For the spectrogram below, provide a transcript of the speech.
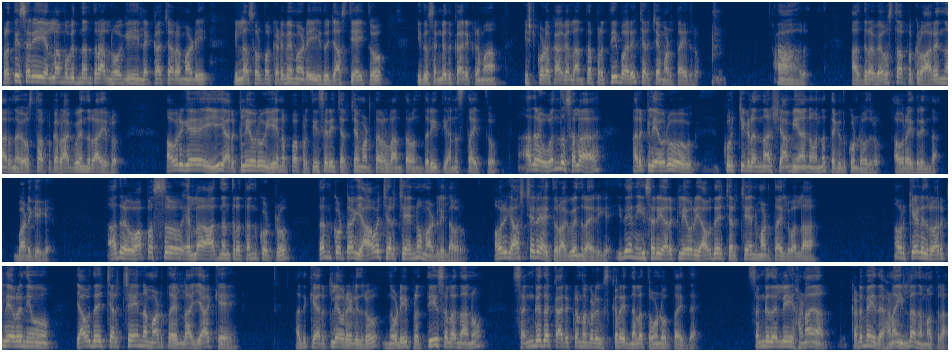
ಪ್ರತಿ ಸರಿ ಎಲ್ಲ ಮುಗಿದ ನಂತರ ಅಲ್ಲಿ ಹೋಗಿ ಲೆಕ್ಕಾಚಾರ ಮಾಡಿ, ಇಲ್ಲ ಸ್ವಲ್ಪ ಕಡಿಮೆ ಮಾಡಿ, ಇದು ಜಾಸ್ತಿ ಆಯಿತು, ಇದು ಸಂಘದ ಕಾರ್ಯಕ್ರಮ, ಇಷ್ಟು ಕೊಡೋಕ್ಕಾಗಲ್ಲ ಅಂತ ಪ್ರತಿ ಬಾರಿ ಚರ್ಚೆ ಮಾಡ್ತಾಯಿದ್ರು ಅದರ ವ್ಯವಸ್ಥಾಪಕರು, ಆರ್ ಎನ್ ಆರ್ನ ವ್ಯವಸ್ಥಾಪಕ ರಾಘವೇಂದ್ರ ರಾಯರು, ಅವರಿಗೆ ಈ ಅರ್ಕಲಿಯವರು ಏನಪ್ಪ ಪ್ರತಿ ಸರಿ ಚರ್ಚೆ ಮಾಡ್ತಾರಲ್ಲ ಅಂತ ಒಂದು ರೀತಿ ಅನ್ನಿಸ್ತಾ ಇತ್ತು. ಆದರೆ ಒಂದು ಸಲ ಅರಕಲಿಯವರು ಕುರ್ಚಿಗಳನ್ನು ಶಾಮಿಯಾನವನ್ನು ತೆಗೆದುಕೊಂಡು ಹೋದರು ಅವರ ಇದರಿಂದ, ಬಾಡಿಗೆಗೆ. ಆದರೆ ವಾಪಸ್ಸು ಎಲ್ಲ ಆದ ನಂತರ ತಂದುಕೊಟ್ರು. ತಂದುಕೊಟ್ಟಾಗ ಯಾವ ಚರ್ಚೆಯನ್ನು ಮಾಡಲಿಲ್ಲ ಅವರು. ಅವರಿಗೆ ಆಶ್ಚರ್ಯ ಆಯಿತು ರಾಘವೇಂದ್ರ ಅವರಿಗೆ ಇದೇನು ಈ ಸರಿ ಅರಕಲಿಯವರು ಯಾವುದೇ ಚರ್ಚೆಯನ್ನು ಮಾಡ್ತಾ ಇಲ್ವಲ್ಲ? ಅವ್ರು ಕೇಳಿದರು, ಅರಕಲಿಯವರು, ನೀವು ಯಾವುದೇ ಚರ್ಚೆಯನ್ನು ಮಾಡ್ತಾ ಇಲ್ಲ, ಯಾಕೆ? ಅದಕ್ಕೆ ಅರ್ಕ್ಲಿ ಅವರು ಹೇಳಿದರು, ನೋಡಿ, ಪ್ರತಿ ಸಲ ನಾನು ಸಂಘದ ಕಾರ್ಯಕ್ರಮಗಳಿಗೋಸ್ಕರ ಇದನ್ನೆಲ್ಲ ತೊಗೊಂಡು ಹೋಗ್ತಾ ಇದ್ದೆ. ಸಂಘದಲ್ಲಿ ಹಣ ಕಡಿಮೆ ಇದೆ, ಹಣ ಇಲ್ಲ ನಮ್ಮ ಹತ್ರ.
